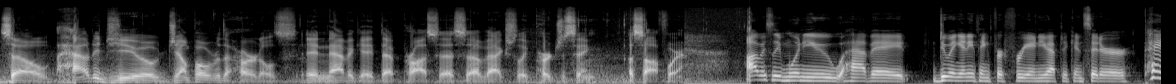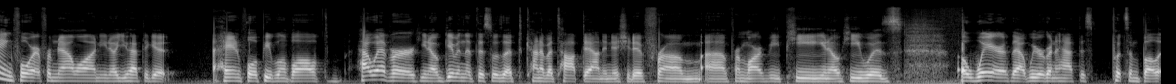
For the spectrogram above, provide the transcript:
So how did you jump over the hurdles and navigate that process of actually purchasing a software? Obviously, when you have a doing anything for free and you have to consider paying for it from now on, you know, you have to get a handful of people involved. However, you know, given that this was a kind of a top-down initiative from uh, from our VP, you know, he was aware that we were going to have to put some bu-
